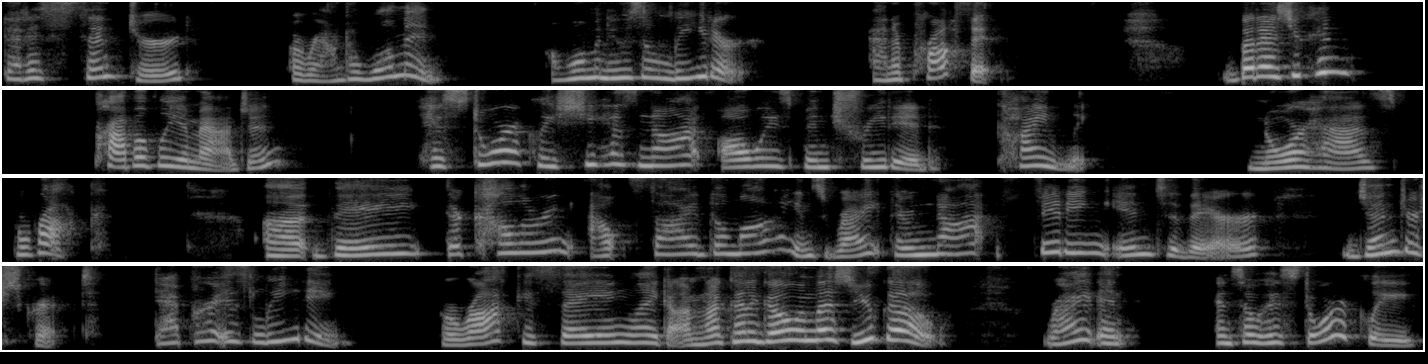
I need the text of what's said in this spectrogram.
that is centered around a woman, a woman who's a leader and a prophet. But as you can probably imagine, historically, she has not always been treated kindly, nor has Barack. Uh, they they're coloring outside the lines, right? They're not fitting into their gender script. Deborah is leading. Barack is saying like, "I'm not going to go unless you go," right? And and so historically,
